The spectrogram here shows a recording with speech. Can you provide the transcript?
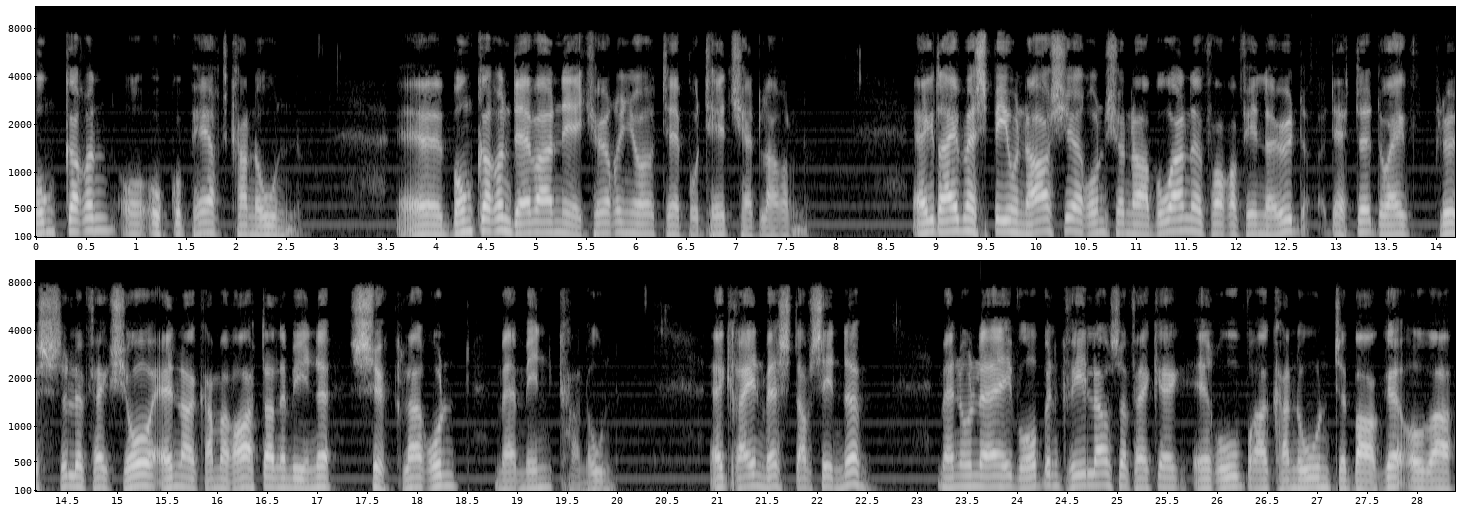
bunkeren og okkupert kanonen. Eh, bunkeren det var nedkjøringa til potetkjedleren. Jeg drev med spionasje rundt hos naboene for å finne ut dette, da jeg plutselig fikk se en av kameratene mine sykle rundt med min kanon. Jeg grein mest av sinne men under ei våpenhvile så fikk jeg erobra kanonen tilbake og var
